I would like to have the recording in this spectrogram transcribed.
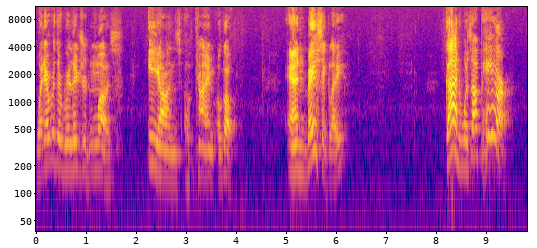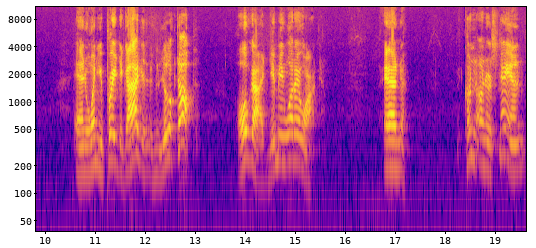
Whatever the religion was, eons of time ago. And basically, God was up here. And when you prayed to God, you looked up. Oh God, give me what I want. And couldn't understand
